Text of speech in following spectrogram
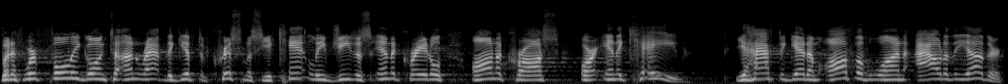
but if we're fully going to unwrap the gift of Christmas, you can't leave Jesus in a cradle, on a cross, or in a cave. You have to get him off of one, out of the other.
